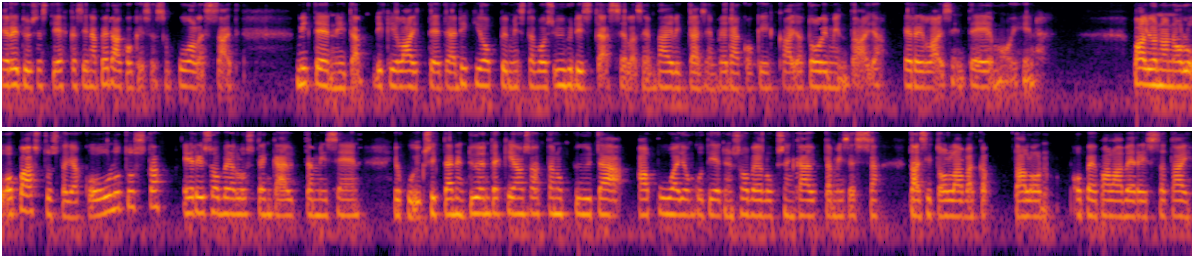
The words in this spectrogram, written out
erityisesti ehkä siinä pedagogisessa puolessa, että miten niitä digilaitteita ja digioppimista voisi yhdistää sellaisen päivittäisen pedagogiikkaan ja toimintaan ja erilaisiin teemoihin. Paljon on ollut opastusta ja koulutusta eri sovellusten käyttämiseen. Joku yksittäinen työntekijä on saattanut pyytää apua jonkun tietyn sovelluksen käyttämisessä, tai sitten ollaan vaikka talon opepalaverissa tai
